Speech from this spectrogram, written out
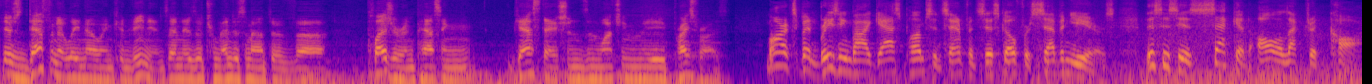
There's definitely no inconvenience, and there's a tremendous amount of uh, pleasure in passing gas stations and watching the price rise. Mark's been breezing by gas pumps in San Francisco for seven years. This is his second all-electric car,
